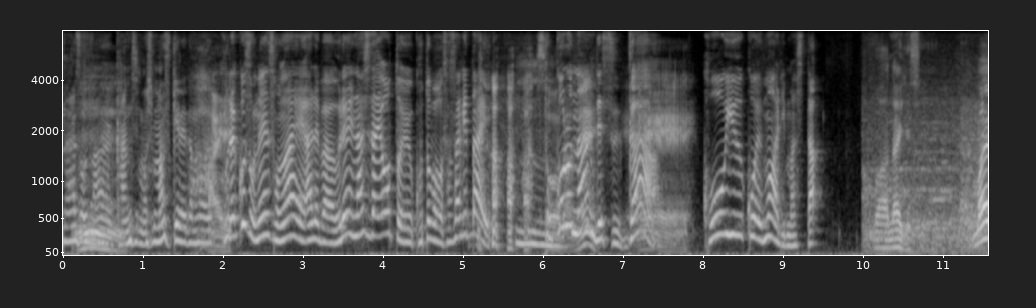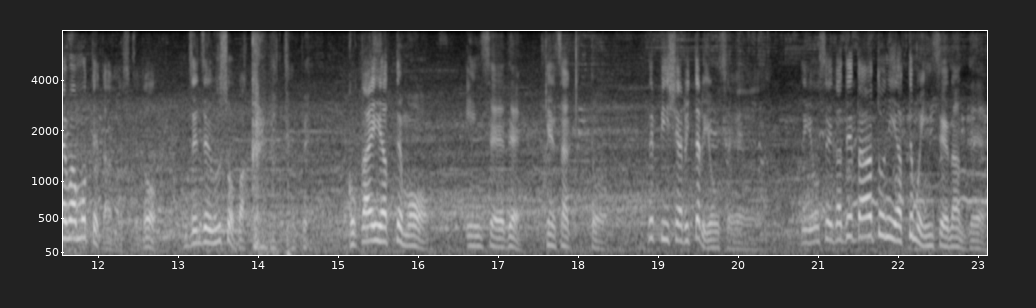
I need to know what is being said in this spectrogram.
謎な感じもしますけれども、はい。これこそね、備えあれば憂いなしだよという言葉を捧げたい ところなんですが、えこういう声もありました。はないです。前は持ってたんですけど全然嘘ばっかりだった5回やっても陰性で検査キット。で PCR 行ったら陽性。で陽性が出た後にやっても陰性なんで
